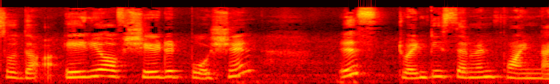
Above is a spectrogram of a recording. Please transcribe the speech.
so the area of shaded portion is twenty seven point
